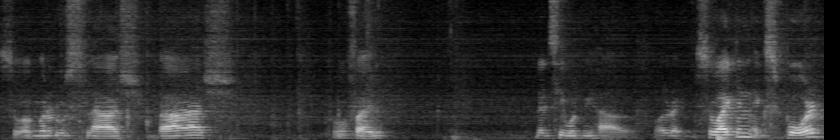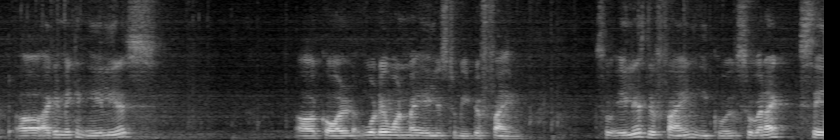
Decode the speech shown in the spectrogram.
So I'm gonna do slash bash profile. Let's see what we have. Alright so I can export uh, I can make an alias uh, called what I want my alias to be define so alias define equals so when I say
